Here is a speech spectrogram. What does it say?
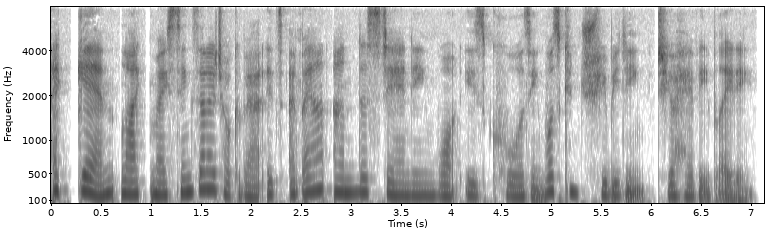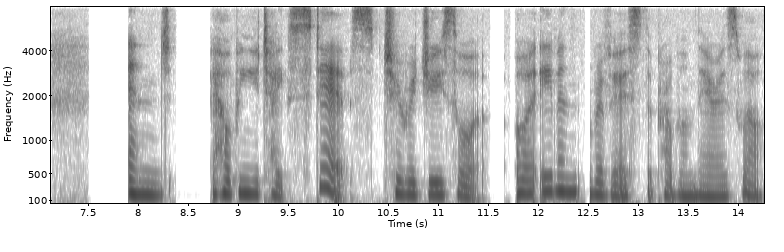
Again, like most things that I talk about, it's about understanding what is causing, what's contributing to your heavy bleeding, and helping you take steps to reduce or or even reverse the problem there as well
